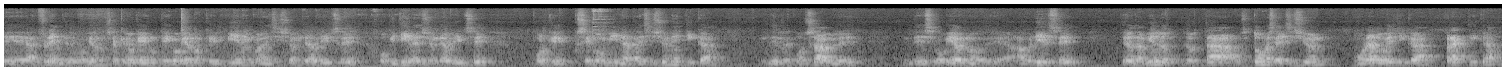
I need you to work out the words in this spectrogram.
eh, al frente del gobierno. O sea, creo que hay, gobiernos que vienen con la decisión de abrirse o que tienen la decisión de abrirse porque se combina la decisión ética del responsable de ese gobierno de abrirse, pero también lo, está, toma esa decisión moral o ética, práctica,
